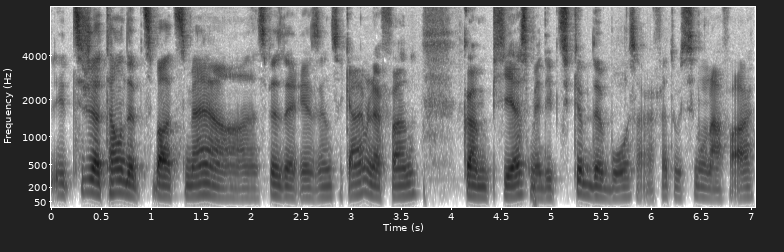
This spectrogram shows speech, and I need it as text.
les petits jetons de petits bâtiments en espèce de résine, c'est quand même le fun comme pièce, mais des petits cubes de bois, ça aurait fait aussi mon affaire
